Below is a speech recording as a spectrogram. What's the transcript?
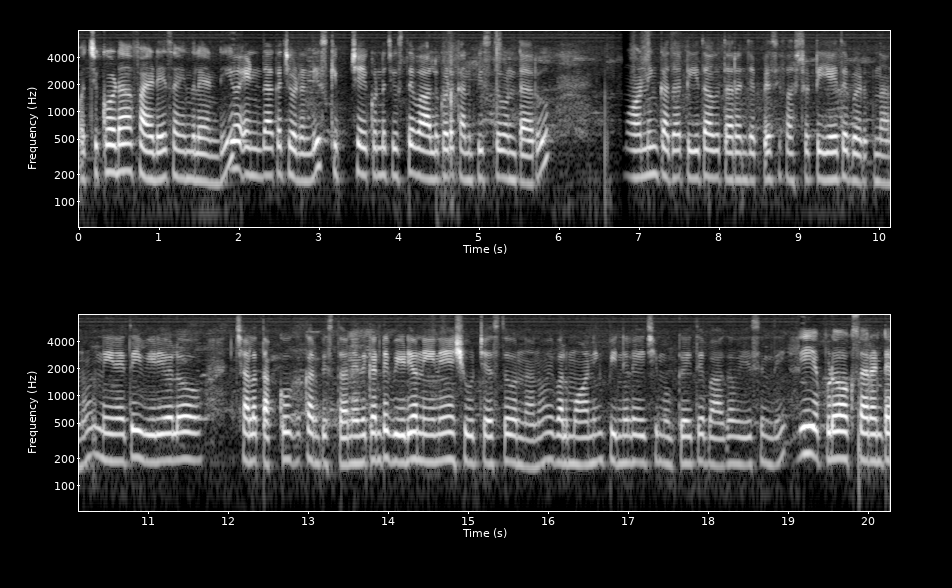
వచ్చి కూడా ఫైవ్ డేస్ అయిందిలే అండి. ఎండ్ దాకా చూడండి. స్కిప్ చేయకుండా చూస్తే వాళ్ళు కూడా కనిపిస్తూ ఉంటారు. మార్నింగ్ కదా టీ తాగుతారని చెప్పేసి ఫస్ట్ టీ అయితే పెడుతున్నాను. నేనైతే ఈ వీడియోలో చాలా తక్కువగా కనిపిస్తాను. ఎందుకంటే వీడియో నేనే షూట్ చేస్తూ ఉన్నాను. ఇవాళ మార్నింగ్ పిన్ని లేచి ముగ్గు అయితే బాగా వేసింది. ఇది ఎప్పుడో ఒకసారి అంటే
